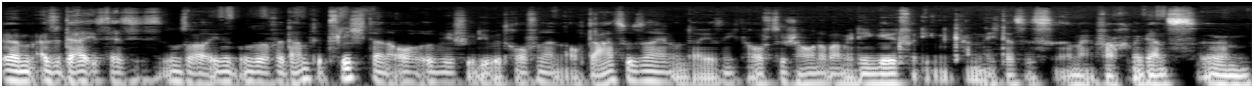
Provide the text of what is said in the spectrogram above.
Ähm, also da ist das ist unsere, unsere verdammte Pflicht dann auch irgendwie für die Betroffenen auch da zu sein und da jetzt nicht drauf zu schauen, ob man mit denen Geld verdienen kann. Nicht, das ist ähm, einfach eine ganz, ähm,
